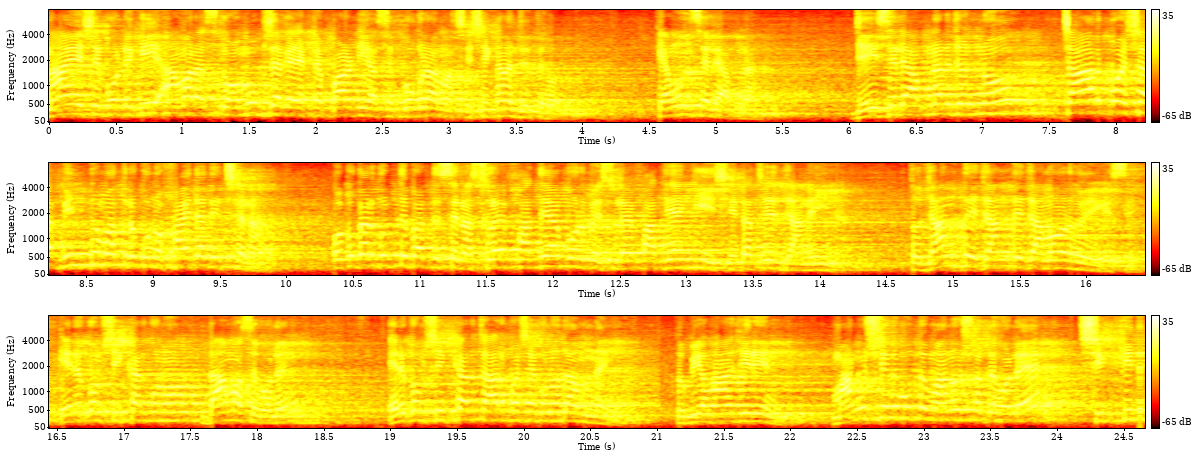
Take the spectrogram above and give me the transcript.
না এসে বলে কি, আমার আজকে অমুক জায়গায় একটা পার্টি আছে, প্রোগ্রাম আছে, সেখানে যেতে হবে। কেমন ছেলে আপনার? যেই ছেলে আপনার জন্য চার পয়সা বিন্দু মাত্র কোনো ফায়দা দিচ্ছে না। উপকার করতে পারতেছে না। সুরায় ফাতেহা পড়বে। সুরায় ফাতেহা কি? সেটা সে জানেই না। তো জানতে জানতে জানোয়ার হয়ে গেছে। এরকম শিক্ষার কোনো দাম আছে বলেন? এরকম শিক্ষার চার পয়সা কোনো দাম নাই। তো বিয়ে হাজিরিন, মানুষের মতো মানুষ হতে হলে শিক্ষিত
